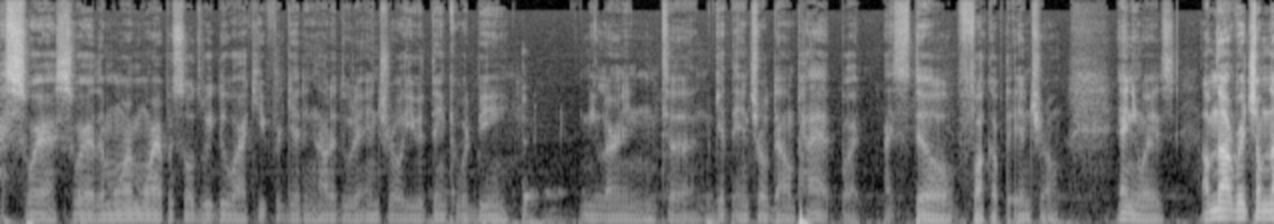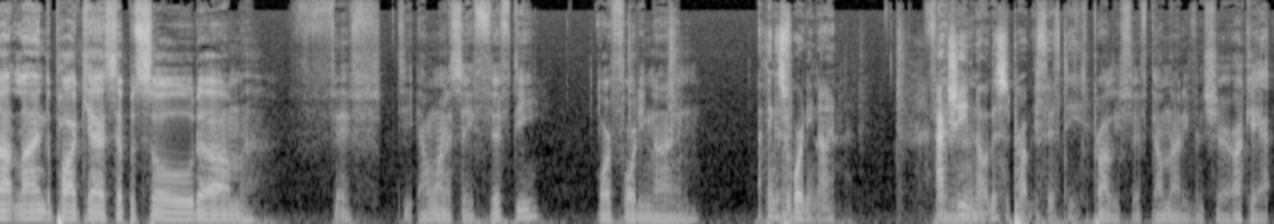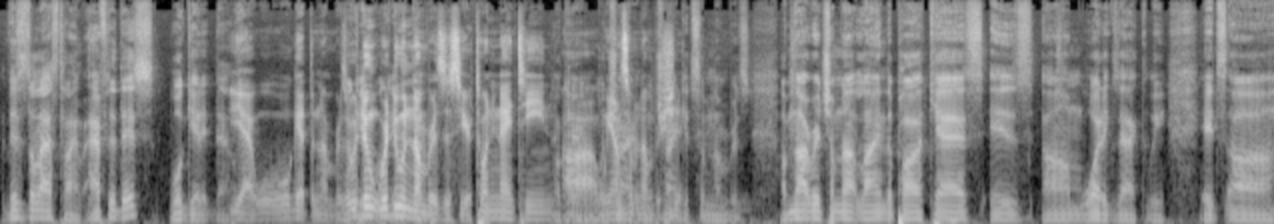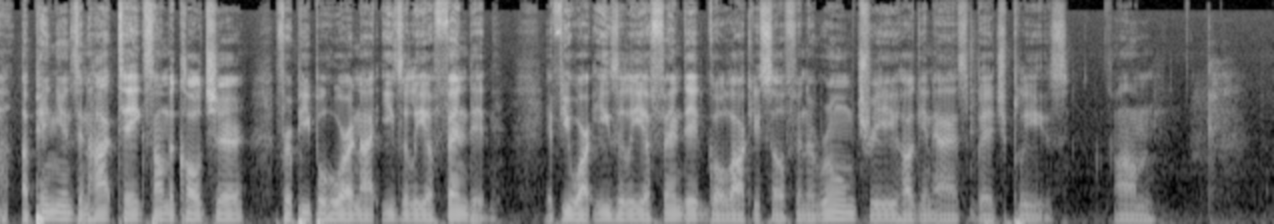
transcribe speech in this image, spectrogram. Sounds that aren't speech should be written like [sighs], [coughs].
I swear, I swear, the more and more episodes we do, I keep forgetting how to do the intro. You would think it would be me learning to get the intro down pat, but I still fuck up the intro. Anyways, I'm not rich, I'm not lying. The podcast episode um 50, I want to say 50 or 49. I think it's 49. Actually, no, this is probably 50. It's probably 50. I'm not even sure. Okay, this is the last time. After this, we'll get it down. Yeah, we'll, we'll get the numbers. We'll we're get- doing we'll we're doing numbers this year. 2019. Okay, uh, we on some numbers We'll try and shit. get some numbers. I'm not rich. I'm not lying. The podcast is um what exactly? It's uh opinions and hot takes on the culture for people who are not easily offended. If you are easily offended, go lock yourself in a room. Tree hugging ass bitch, please. Um.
